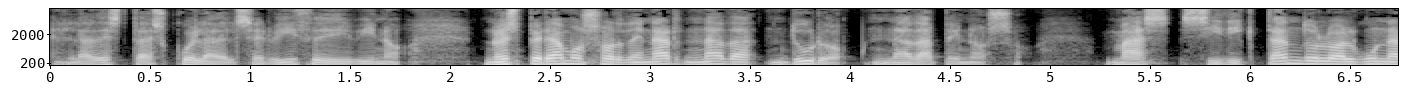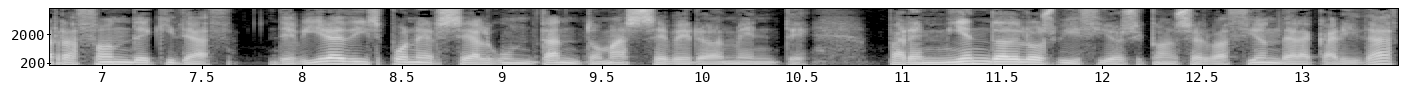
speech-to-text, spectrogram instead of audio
en la de esta escuela del servicio divino, no esperamos ordenar nada duro, nada penoso. Mas si dictándolo alguna razón de equidad debiera disponerse algún tanto más severamente para enmienda de los vicios y conservación de la caridad,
